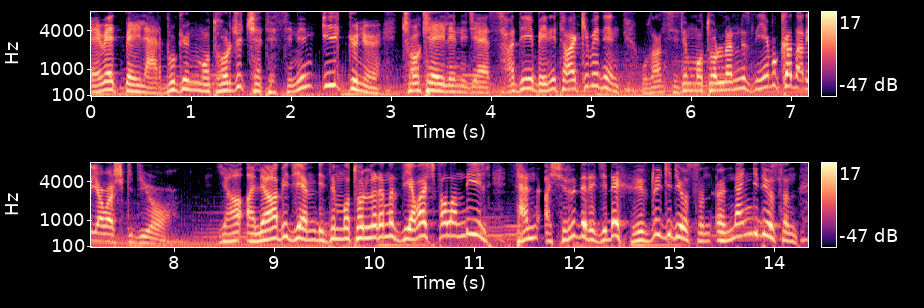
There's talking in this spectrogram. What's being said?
Evet beyler bugün motorcu çetesinin ilk günü. Çok eğleneceğiz. Hadi beni takip edin. Ulan sizin motorlarınız niye bu kadar yavaş gidiyor? Ya Ali abicim bizim motorlarımız yavaş falan değil. Sen aşırı derecede hızlı gidiyorsun. Önden gidiyorsun.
